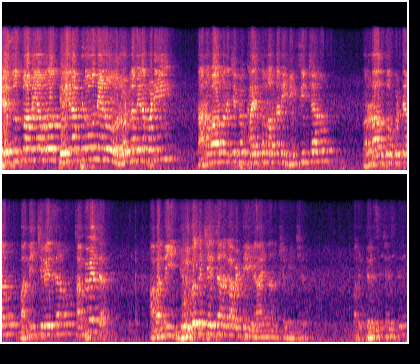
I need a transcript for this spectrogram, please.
ఏసుస్వామి ఎవరో తెలియనప్పుడు నేను రోడ్ల మీద పడి తనవారు అని చెప్పి క్రైస్తవులందరినీ హింసించాను కొరడాలతో కొట్టాను బంధించి వేశాను చంపివేశాను. అవన్నీ ఎరుగక చేశాను కాబట్టి ఆయన నన్ను క్షమించాడు. మరి తెలిసి చేస్తే?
